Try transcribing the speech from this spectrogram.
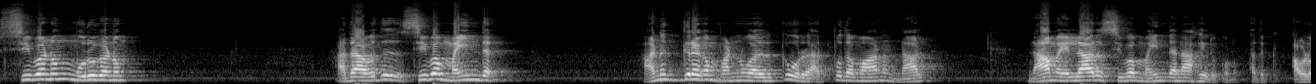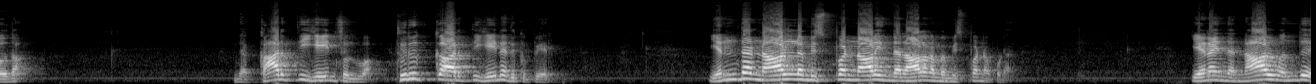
சிவனும் முருகனும் அதாவது சிவமைந்தன் அனுக்கிரகம் பண்ணுவதற்கு ஒரு அற்புதமான நாள். நாம் எல்லாரும் சிவமைந்தனாக இருக்கணும். அதுக்கு அவ்வளோதான் இந்த கார்த்திகைன்னு சொல்லுவான் திருக்கார்த்திகைன்னு அதுக்கு பேர். எந்த நாளில் மிஸ் பண்ணாலும் இந்த நாளை நம்ம மிஸ் பண்ணக்கூடாது. ஏன்னா இந்த நாள் வந்து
